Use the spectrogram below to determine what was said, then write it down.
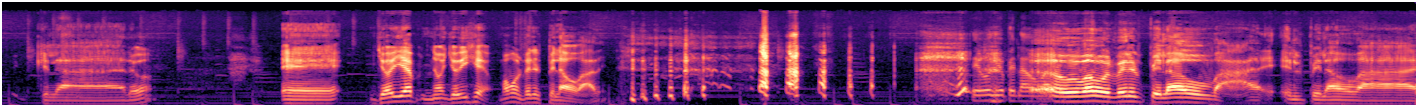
claro. Eh, yo ya, no, yo dije, vamos a volver el pelado Bade. Te odio pelado. Oh, va a volver el pelado va, el pelado va.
